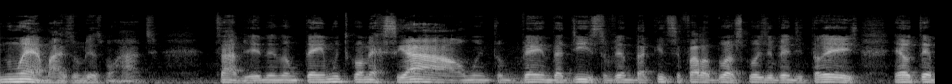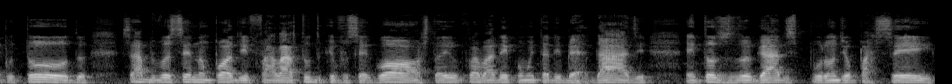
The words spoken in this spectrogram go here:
não é mais o mesmo rádio sabe? Ele não tem muito comercial, muito venda disso, venda daquilo. Você fala duas coisas e vende três, é o tempo todo, sabe? Você não pode falar tudo que você gosta. Eu trabalhei com muita liberdade em todos os lugares por onde eu passei.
